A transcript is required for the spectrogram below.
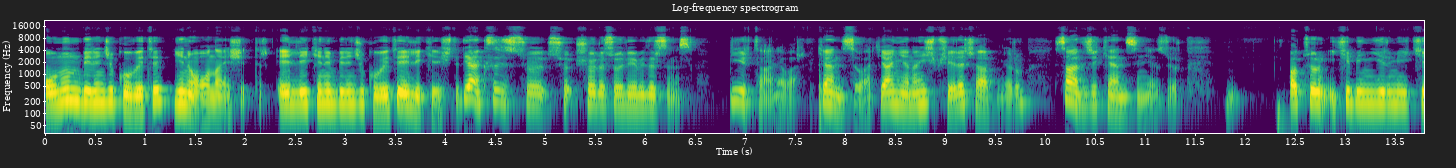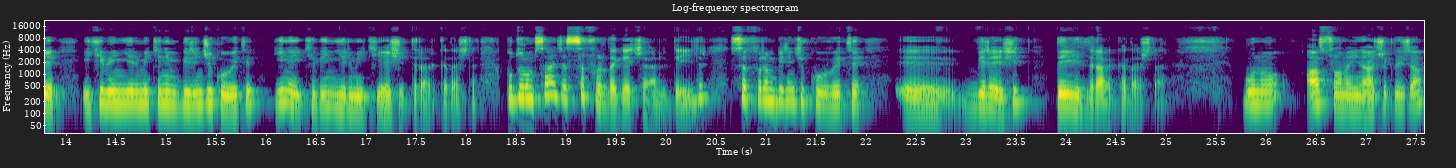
10'un birinci kuvveti yine 10'a eşittir. 52'nin birinci kuvveti 52 eşittir. Yani kısaca şöyle söyleyebilirsiniz. Bir tane var. Kendisi var. Yan yana hiçbir şeyle çarpmıyorum. Sadece kendisini yazıyorum. Atıyorum 2022. 2022'nin birinci kuvveti yine 2022'ye eşittir arkadaşlar. Bu durum sadece sıfırda geçerli değildir. Sıfırın birinci kuvveti e, 1'e eşit değildir arkadaşlar. Bunu az sonra yine açıklayacağım.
